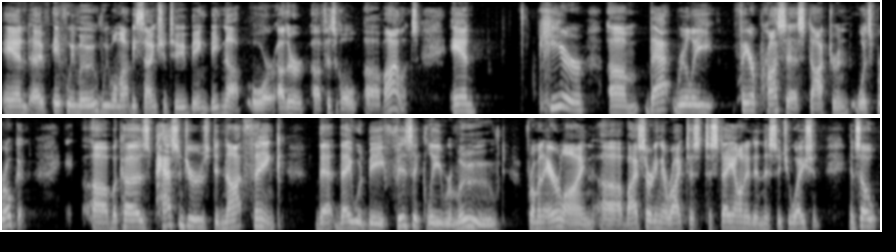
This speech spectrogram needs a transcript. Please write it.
And uh, if, if, we move, we will not be sanctioned to being beaten up or other uh, physical uh, violence. And here, um, that really fair process doctrine was broken uh, because passengers did not think that they would be physically removed from an airline uh, by asserting their right to, to stay on it in this situation. And so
